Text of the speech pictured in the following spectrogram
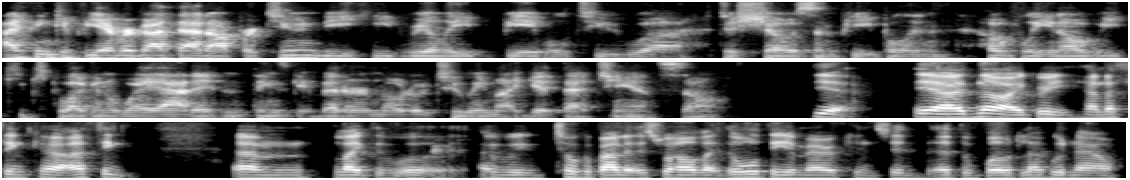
I think if he ever got that opportunity, he'd really be able to uh, to show some people, and hopefully, you know, he keeps plugging away at it, and things get better in Moto two. He might get that chance. So yeah, yeah, no, I agree, and I think uh, I think um, like we talk about it as well, like all the Americans in, at the world level now,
